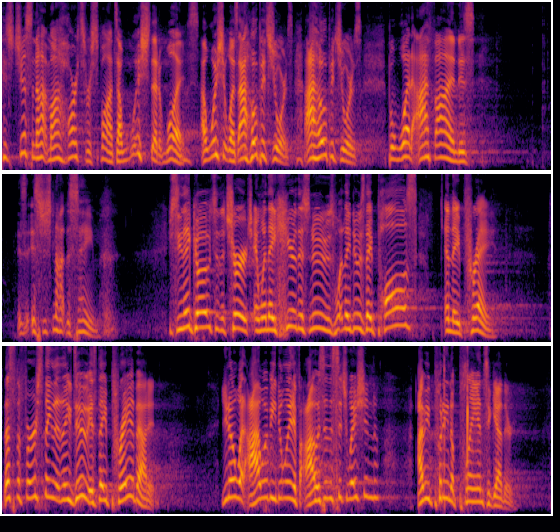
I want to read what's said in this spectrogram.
is just not my heart's response. I wish that it was. I wish it was. I hope it's yours. I hope it's yours. But what I find is, is it's just not the same. You see, they go to the church, and when they hear this news, what they do is they pause and they pray. That's the first thing that they do is they pray about it. You know what I would be doing if I was in the situation? I'd be putting a plan together.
